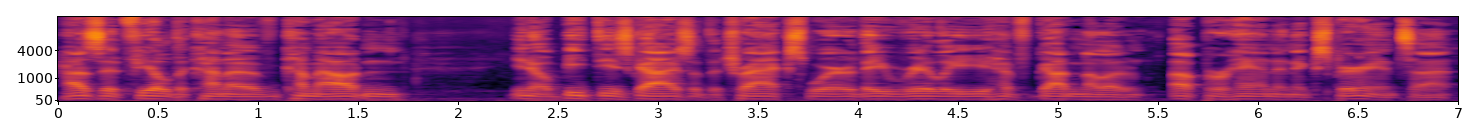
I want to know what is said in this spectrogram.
How does it feel to kind of come out and, you know, beat these guys at the tracks where they really have gotten an upper hand and experience at?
